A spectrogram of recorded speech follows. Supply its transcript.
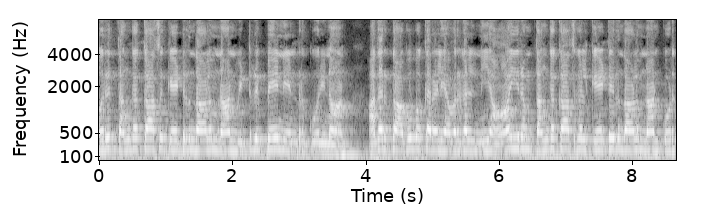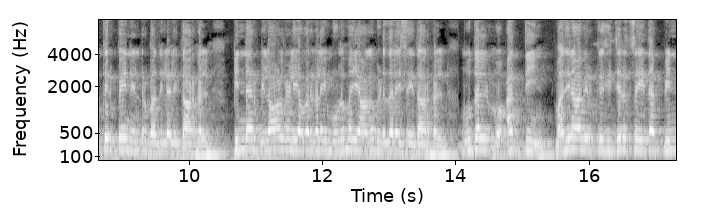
ஒரு தங்க காசு கேட்டிருந்தாலும் நான் விற்றிருப்பேன் என்று கூறினான். அதற்கு அபுபக்கர் அலி அவர்கள் நீ ஆயிரம் தங்க காசுகள் கேட்டிருந்தாலும் நான் கொடுத்திருப்பேன் என்று பதிலளித்தார்கள். பின்னர் பிலால் அலி அவர்களை முழுமையாக விடுதலை செய்தார்கள். முதல் முஅத்தீன் மதினாவிற்கு ஹிஜ்ரத் செய்த பின்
